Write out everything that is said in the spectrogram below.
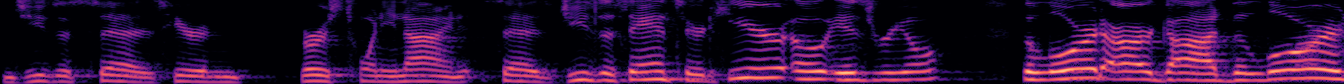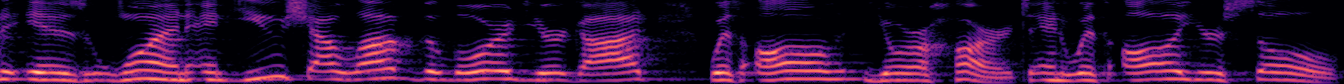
And Jesus says here in verse 29, it says, Jesus answered, Hear, O Israel, the Lord our God, the Lord is one, and you shall love the Lord your God with all your heart, and with all your soul,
